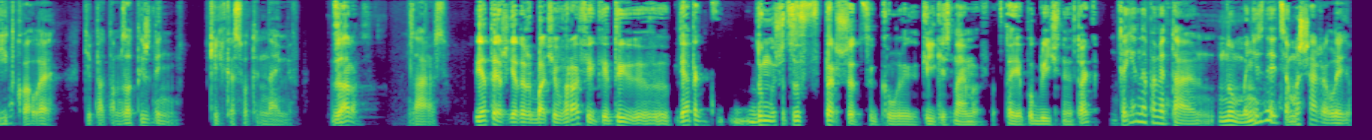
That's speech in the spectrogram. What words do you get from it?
рідко, але типа там за тиждень кілька сотень наймів. Зараз? Зараз. Я теж я теж бачив графік, і ти. Я так думаю, що це вперше це коли кількість наймів стає публічною, так? Та я не пам'ятаю. Ну мені здається, ми шарили.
